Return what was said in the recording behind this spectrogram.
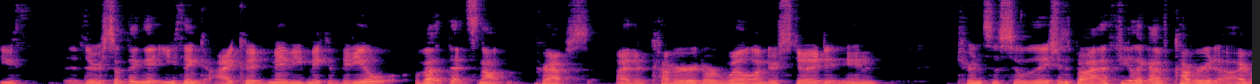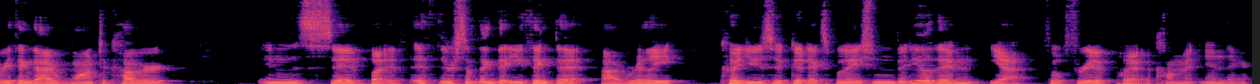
you there's something that you think I could maybe make a video about that's not perhaps either covered or well understood in terms of civilizations, but I feel like I've covered everything that I want to cover in Civ. But if, if there's something that you think that uh, really could use a good explanation video, then yeah, feel free to put a comment in there.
